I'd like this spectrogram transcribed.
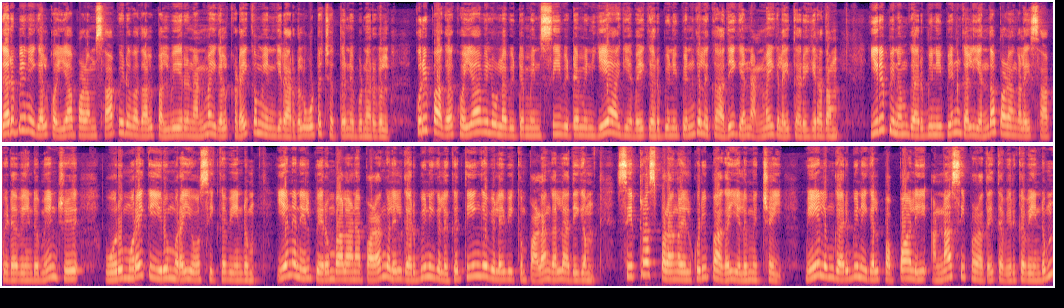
கர்ப்பிணிகள் கொய்யாப்பழம் சாப்பிடுவதால் பல்வேறு நன்மைகள் கிடைக்கும் என்கிறார்கள் ஊட்டச்சத்து நிபுணர்கள். குறிப்பாக கொய்யாவில் உள்ள விட்டமின் சி விட்டமின் ஏ ஆகியவை கர்ப்பிணி பெண்களுக்கு அதிக நன்மைகளை தருகிறதாம். இருப்பினும் கர்ப்பிணி பெண்கள் எந்த பழங்களை சாப்பிட வேண்டும் என்று ஒரு முறைக்கு இருமுறை யோசிக்க வேண்டும். ஏனெனில் பெரும்பாலான பழங்களில் கர்ப்பிணிகளுக்கு தீங்கு விளைவிக்கும் பழங்கள் அதிகம். சிட்ரஸ் பழங்களில் குறிப்பாக எலுமிச்சை. மேலும் கர்ப்பிணிகள் பப்பாளி அன்னாசி பழத்தை தவிர்க்க வேண்டும்.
